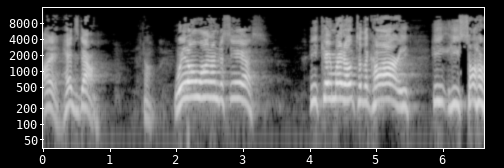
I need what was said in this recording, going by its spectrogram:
All right, heads down. No, we don't want him to see us. He came right out to the car. He, he, he saw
